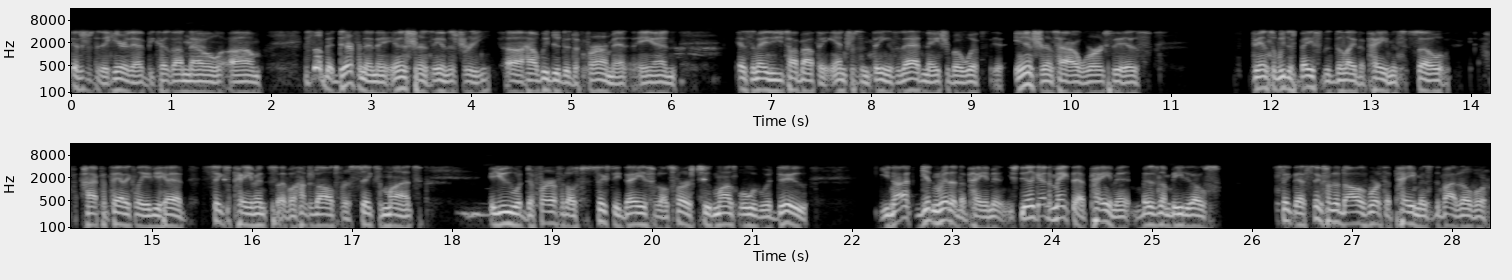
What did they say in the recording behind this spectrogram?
interesting to hear that because I know um, it's a little bit different in the insurance industry, uh, how we do the deferment. And it's amazing you talk about the interest and things of that nature, but with insurance, how it works is, Vincent, we just basically delay the payments. So hypothetically, if you had six payments of $100 for six months, you would defer for those 60 days for those first two months. What we would do, you're not getting rid of the payment. You still got to make that payment, but it's going to be those think that six hundred dollars worth of payments divided over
